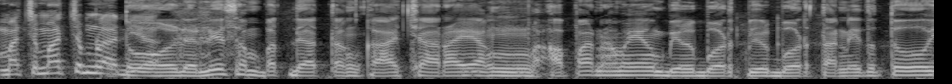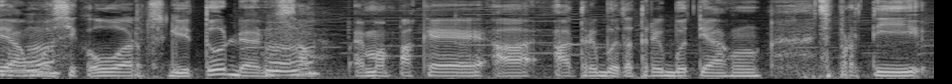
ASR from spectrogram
macem-macem lah dia. Betul dan dia sempat datang ke acara yang apa namanya yang billboard billboardan itu tuh yang musik awards gitu dan sam- emang pakai uh, atribut-atribut yang seperti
